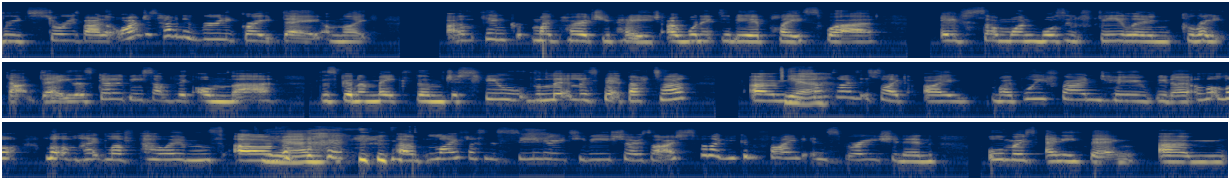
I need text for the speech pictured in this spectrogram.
read stories about it, or I'm just having a really great day. I'm like, I think my poetry page. I want it to be a place where if someone wasn't feeling great that day, there's gonna be something on there that's gonna make them just feel the littlest bit better. Um, Yeah. sometimes it's like I, my boyfriend, who you know, a lot, lot, lot of like love poems. Um, Yeah. um, life lessons, scenery, TV shows. I just feel like you can find inspiration in almost anything. Um,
